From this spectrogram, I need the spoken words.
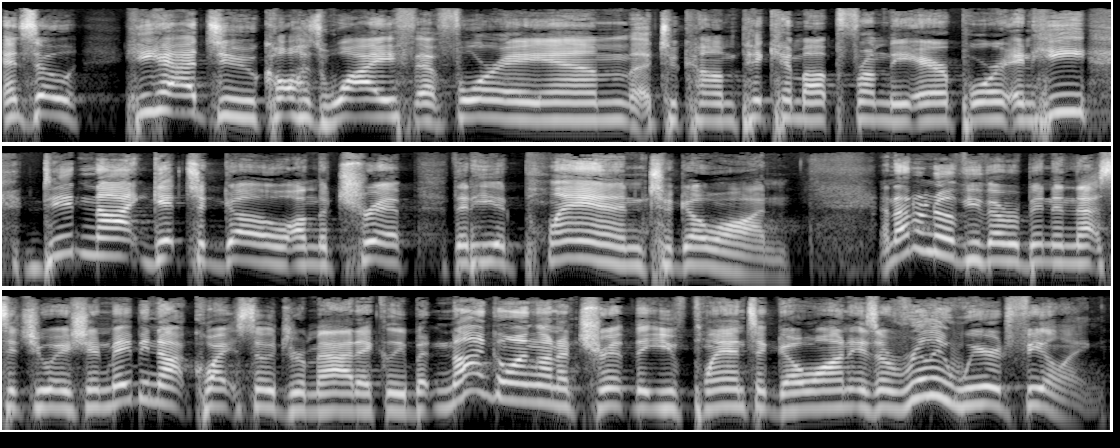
And so he had to call his wife at 4 a.m. to come pick him up from the airport. And he did not get to go on the trip that he had planned to go on. And I don't know if you've ever been in that situation, maybe not quite so dramatically, but not going on a trip that you've planned to go on is a really weird feeling.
